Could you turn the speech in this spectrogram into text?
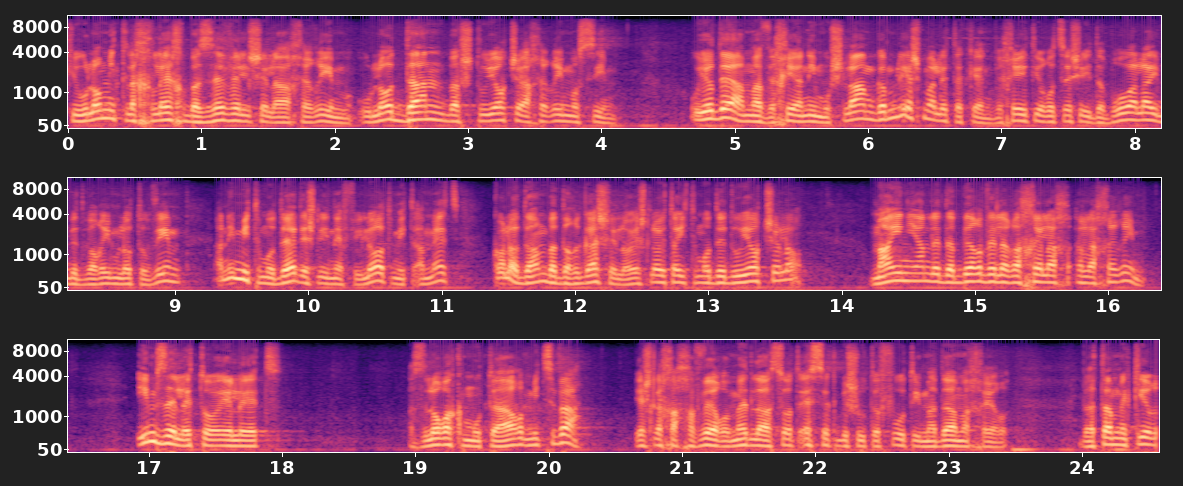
כי הוא לא מתלכלך בזבל של האחרים, הוא לא דן בשטויות שאחרים עושים. הוא יודע מה, וכי אני מושלם, גם לי יש מה לתקן, וכי הייתי רוצה שידברו עליי בדברים לא טובים. אני מתמודד, יש לי נפילות, מתאמץ, כל אדם בדרגה שלו, יש לו את ההתמודדויות שלו. מה העניין לדבר ולרחל על אחרים? אם זה לתועלת, אז לא רק מותר, מצווה. יש לך חבר, עומד לעשות עסק בשותפות עם אדם אחר, ואתה מכיר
